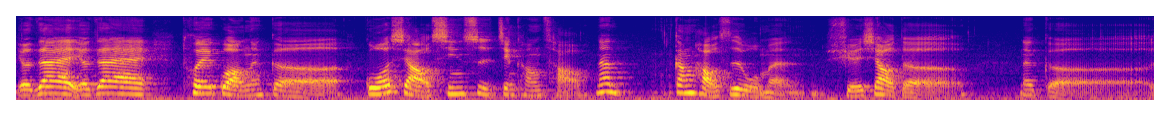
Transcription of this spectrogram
有在有在推广那个国小新式健康操，那刚好是我们学校的那个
